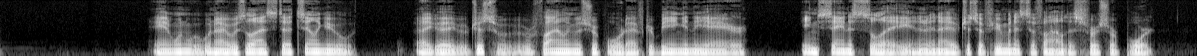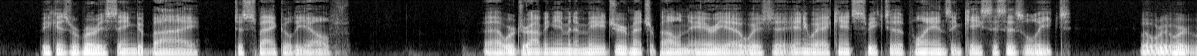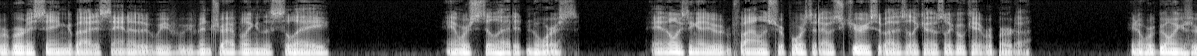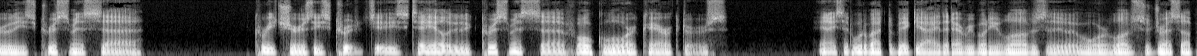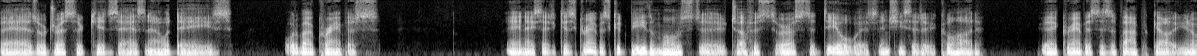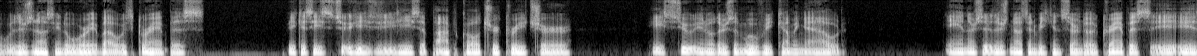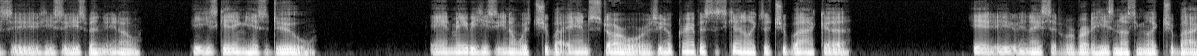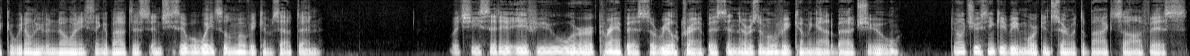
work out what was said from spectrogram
And when when I was last uh, telling you, I, I just filing this report after being in the air in Santa's sleigh, and, and I have just a few minutes to file this first report because Roberta is saying goodbye to Spackle the elf. Uh, we're dropping him in a major metropolitan area, which, uh, anyway, I can't speak to the plans in case this is leaked. But we're, we're, Roberta's saying goodbye to Santa. We've, we've been traveling in the sleigh, and we're still headed north. And the only thing I would file in this report that I was curious about is like, I was like, okay, Roberta, you know, we're going through these Christmas, uh, creatures, these these tale Christmas uh, folklore characters. And I said, what about the big guy that everybody loves uh, or loves to dress up as or dress their kids as nowadays? What about Krampus? And I said, because Krampus could be the most uh, toughest for us to deal with. And she said, uh, Claude, uh, Krampus is a pop, you know, there's nothing to worry about with Krampus because he's he's he's a pop culture creature. He's too, you know, there's a movie coming out, and there's there's nothing to be concerned of. Krampus is he's he's been, you know, he's getting his due. And maybe he's, you know, with Chewbacca and Star Wars. You know, Krampus is kind of like the Chewbacca it, and I said, Roberta, he's nothing like Chewbacca. We don't even know anything about this. And she said, well, wait till the movie comes out then. But she said, if you were a Krampus, a real Krampus, and there was a movie coming out about you, don't you think you'd be more concerned with the box office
